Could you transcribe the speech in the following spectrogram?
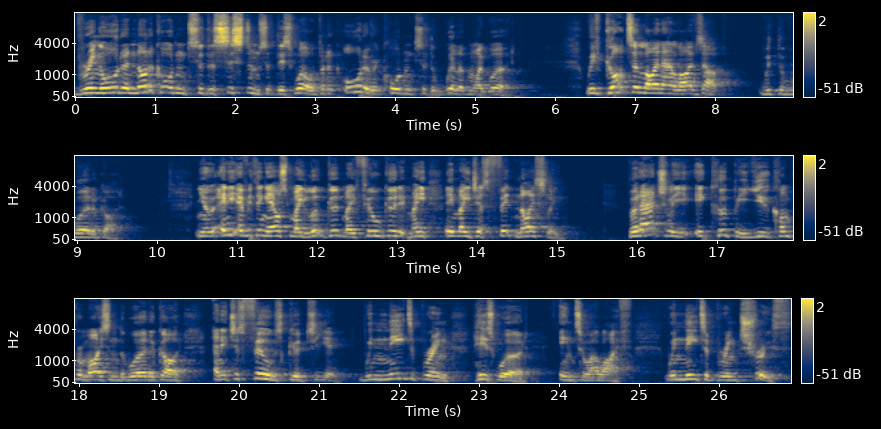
bring order not according to the systems of this world, but order according to the will of my word. We've got to line our lives up with the word of God. You know, any, everything else may look good, may feel good, it may, it may just fit nicely. But actually, it could be you compromising the word of God and it just feels good to you. We need to bring His word into our life. We need to bring truth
